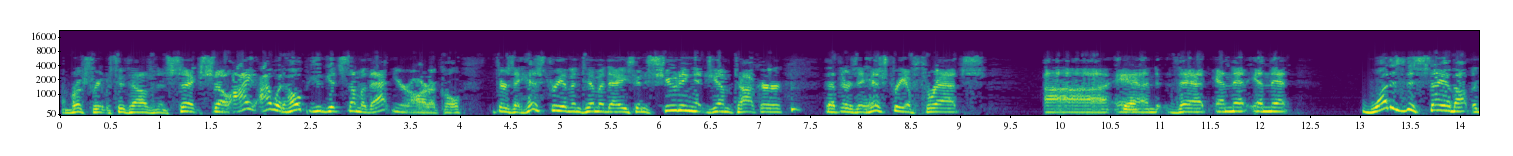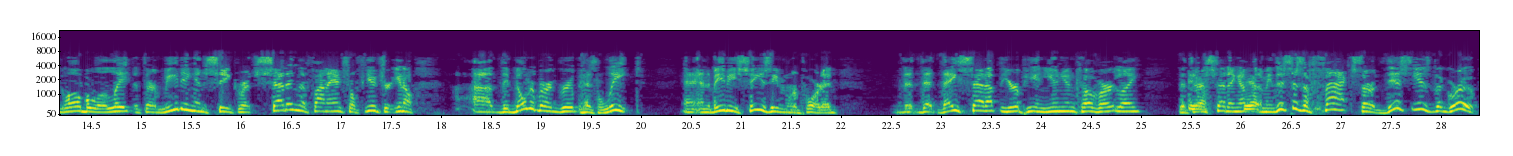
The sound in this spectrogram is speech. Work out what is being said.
And Brookstreet was 2006. So I, I would hope you get some of that in your article. There's a history of intimidation, shooting at Jim Tucker, that there's a history of threats, uh, and that, and that, and that, what does this say about the global elite that they're meeting in secret, setting the financial future? You know, uh, the Bilderberg Group has leaked, and, and the BBC has even reported that, that they set up the European Union covertly, that they're Yeah, setting up. yeah. I mean, this is a fact, sir. This is the group.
